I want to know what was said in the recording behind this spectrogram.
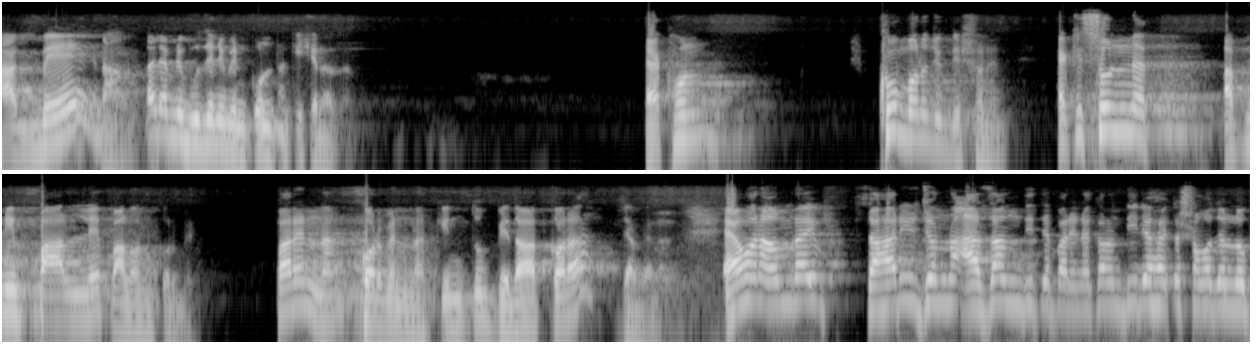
থাকবে না। তাহলে আপনি বুঝে নেবেন কোনটা কিসের আজান। এখন খুব মনোযোগ দিয়ে শোনেন। একটি সুন্নাত আপনি পারলে পালন করবেন। পারেন না, করবেন না, কিন্তু বেদাত করা যাবে না। এখন আমরা এই সাহারির জন্য আজান দিতে পারি না, কারণ দিলে হয়তো সমাজের লোক,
